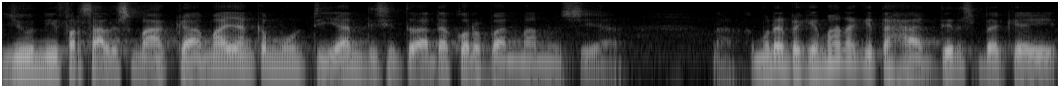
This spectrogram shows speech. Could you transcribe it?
universalisme agama yang kemudian di situ ada korban manusia. Nah, kemudian bagaimana kita hadir sebagai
